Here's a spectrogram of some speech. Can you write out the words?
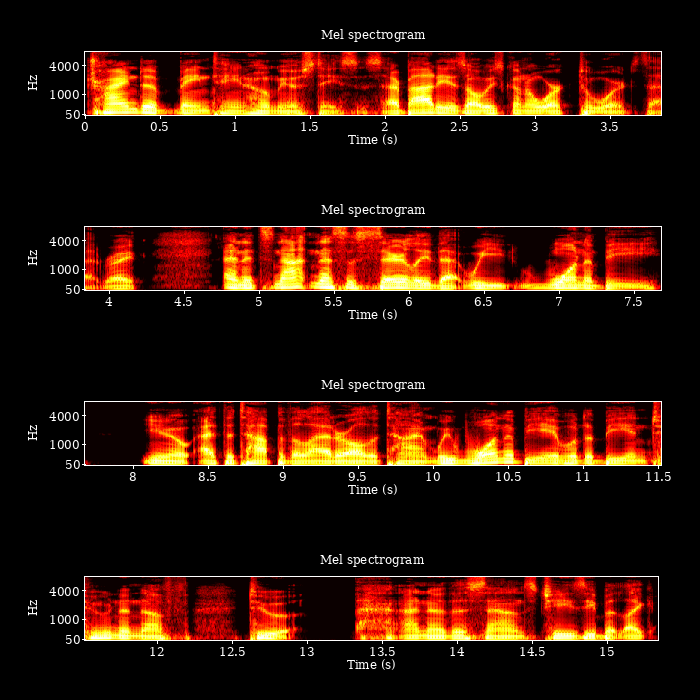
trying to maintain homeostasis. Our body is always going to work towards that, right? And it's not necessarily that we want to be, you know, at the top of the ladder all the time. We want to be able to be in tune enough to I know this sounds cheesy, but like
